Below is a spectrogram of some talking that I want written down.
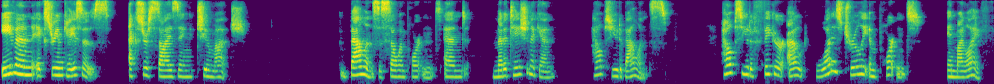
even extreme cases, exercising too much. Balance is so important, and meditation again helps you to balance, helps you to figure out what is truly important in my life.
